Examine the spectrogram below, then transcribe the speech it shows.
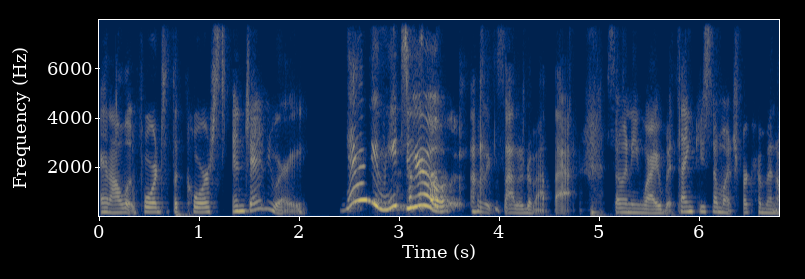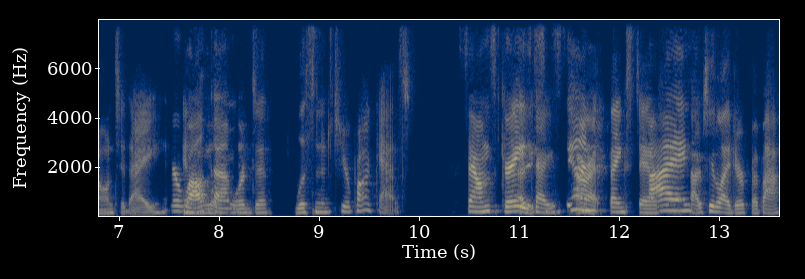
And I look forward to the course in January. Yay, me too. I'm excited about that. So anyway, but thank you so much for coming on today. You're And I look welcome. forward to listening to your podcast. Sounds great. Okay. All right. Thanks, Deb. Bye. Talk to you later. Bye bye.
